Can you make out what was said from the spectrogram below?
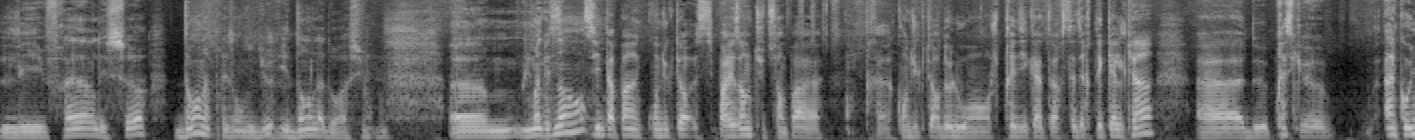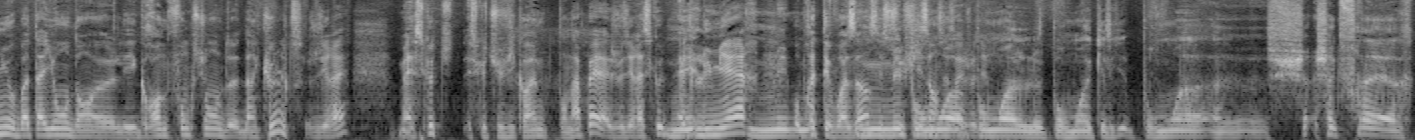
les frères, les sœurs dans la présence de Dieu et dans l'adoration. Euh, Mais maintenant, si, tu n'as pas un conducteur, si par exemple tu te sens pas euh, conducteur de louange, prédicateur, c'est-à-dire que tu es quelqu'un euh, de presque inconnu au bataillon dans euh, les grandes fonctions d'un culte, je dirais. Mais est-ce que, tu, est-ce que tu vis quand même ton appel? Je veux dire, est-ce que Mais- être lumière Mais- auprès de tes voisins, c'est suffisant pour moi, ça que je veux pour dire? moi, le- pour moi, pour moi, euh, cha- chaque frère,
